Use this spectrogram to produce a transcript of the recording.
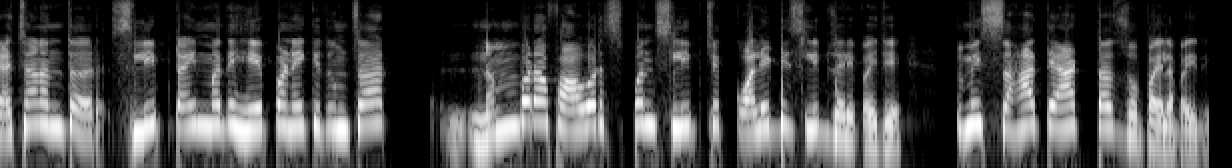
त्याच्यानंतर स्लीप टाईममध्ये हे पण आहे की तुमचा नंबर ऑफ आवर्स पण स्लीपचे क्वालिटी स्लीप झाली पाहिजे. तुम्ही सहा ते आठ तास झोपायला पाहिजे.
